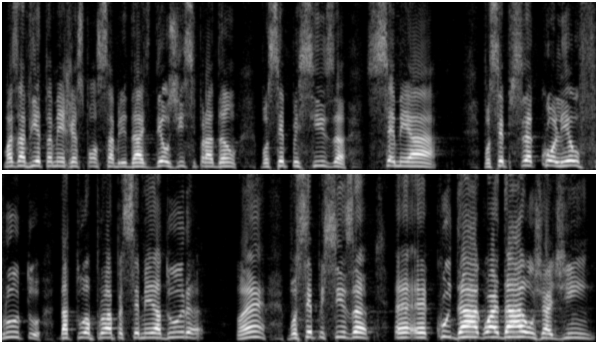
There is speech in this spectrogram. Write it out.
Mas havia também responsabilidade. Deus disse para Adão: você precisa semear, você precisa colher o fruto da tua própria semeadura, não é? Você precisa é, é, cuidar, guardar o jardim.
